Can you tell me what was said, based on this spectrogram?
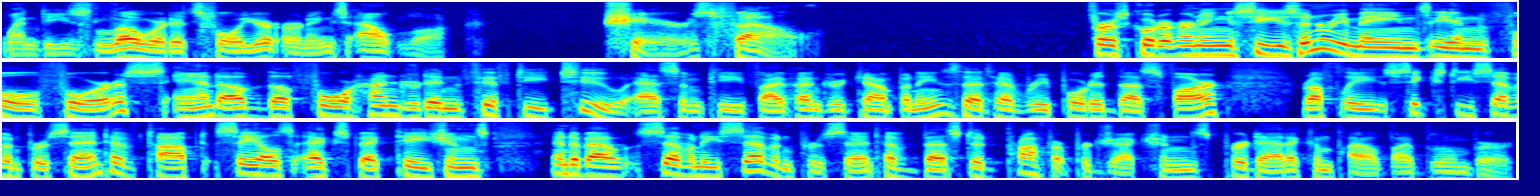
Wendy's lowered its full year earnings outlook. Shares fell. First quarter earnings season remains in full force, and of the 452 S&P 500 companies that have reported thus far, roughly 67% have topped sales expectations and about 77% have bested profit projections per data compiled by Bloomberg.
